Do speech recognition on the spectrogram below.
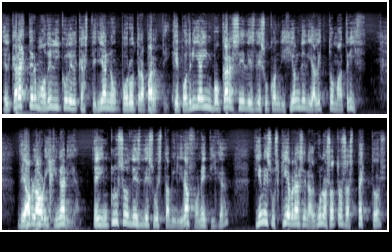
El carácter modélico del castellano, por otra parte, que podría invocarse desde su condición de dialecto matriz, de habla originaria, e incluso desde su estabilidad fonética, tiene sus quiebras en algunos otros aspectos,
